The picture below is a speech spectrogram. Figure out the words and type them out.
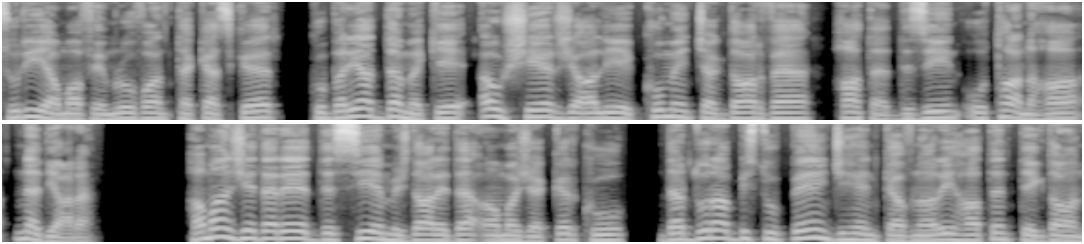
Sûrî ya Mafê Mirovan tekez kir ku beriya demekê ew şêr ji aliyê komên çekdar ve hate dizîn û ta niha ne diyar e. Heman jê derê di siyê mijdarê de amaje kir ku derdora bîst û pênc cihên kevnarî hatin têkdan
